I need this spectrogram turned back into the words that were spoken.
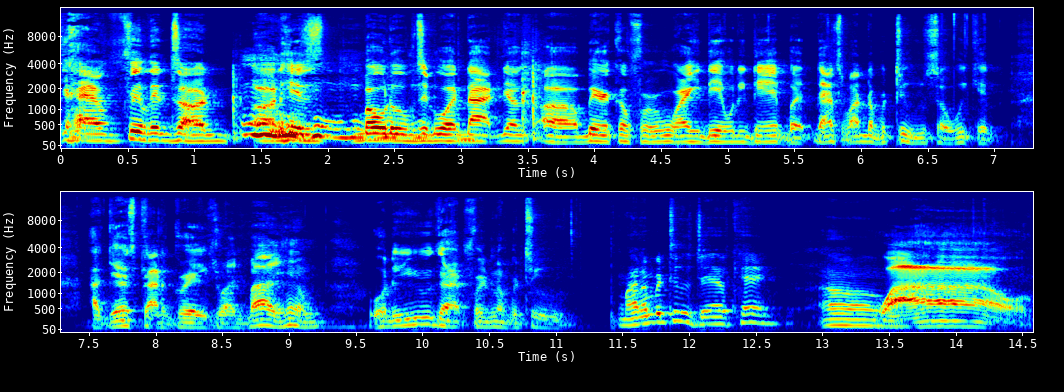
have feelings on on his motives and whatnot, young uh, America for why he did what he did, but that's my number two. So we can, I guess, kind of graze right by him. What do you got for number two? My number two is JFK. Um, Wow,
